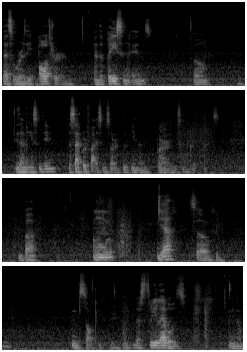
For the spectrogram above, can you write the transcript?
that's where the altar and the basin is. So, hmm. does that make sense to you? The sacrifice, I'm sorry, you know, burning sacrifice. But, um, yeah, so, I'm talking. There's three levels, you know,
